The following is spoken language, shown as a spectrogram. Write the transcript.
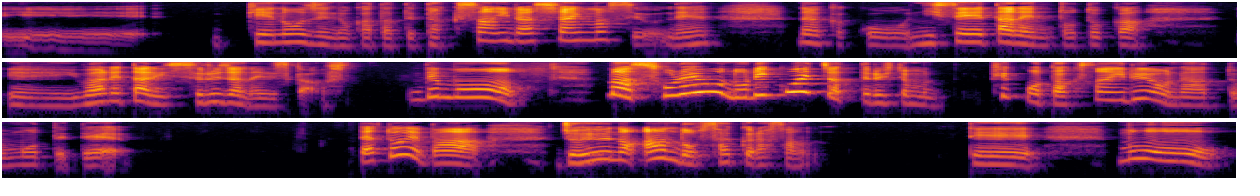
えー芸能人の方ってたくさんいらっしゃいますよね。なんかこう、二世タレントとか、えー言われたりするじゃないですか。でも、まあそれを乗り越えちゃってる人も結構たくさんいるよなって思ってて、例えば、女優の安藤サクラさんって、も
